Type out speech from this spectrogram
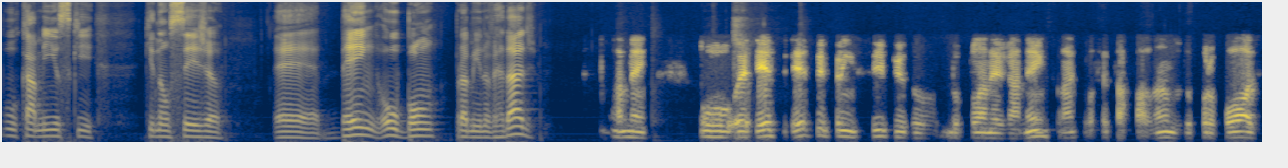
por caminhos que, que não seja é, bem ou bom para mim, não é verdade? Amém. O, esse, esse princípio do, do planejamento, né, que você está falando, do propósito,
